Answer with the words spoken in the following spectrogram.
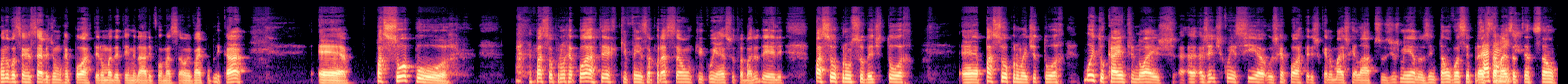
quando você recebe de um repórter uma determinada informação e vai publicar, é... passou por passou por um repórter que fez apuração, que conhece o trabalho dele, passou por um subeditor, é, passou por um editor. Muito cá entre nós, a, a, gente conhecia os repórteres que eram mais relapsos e os menos, então você presta Exatamente. mais atenção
